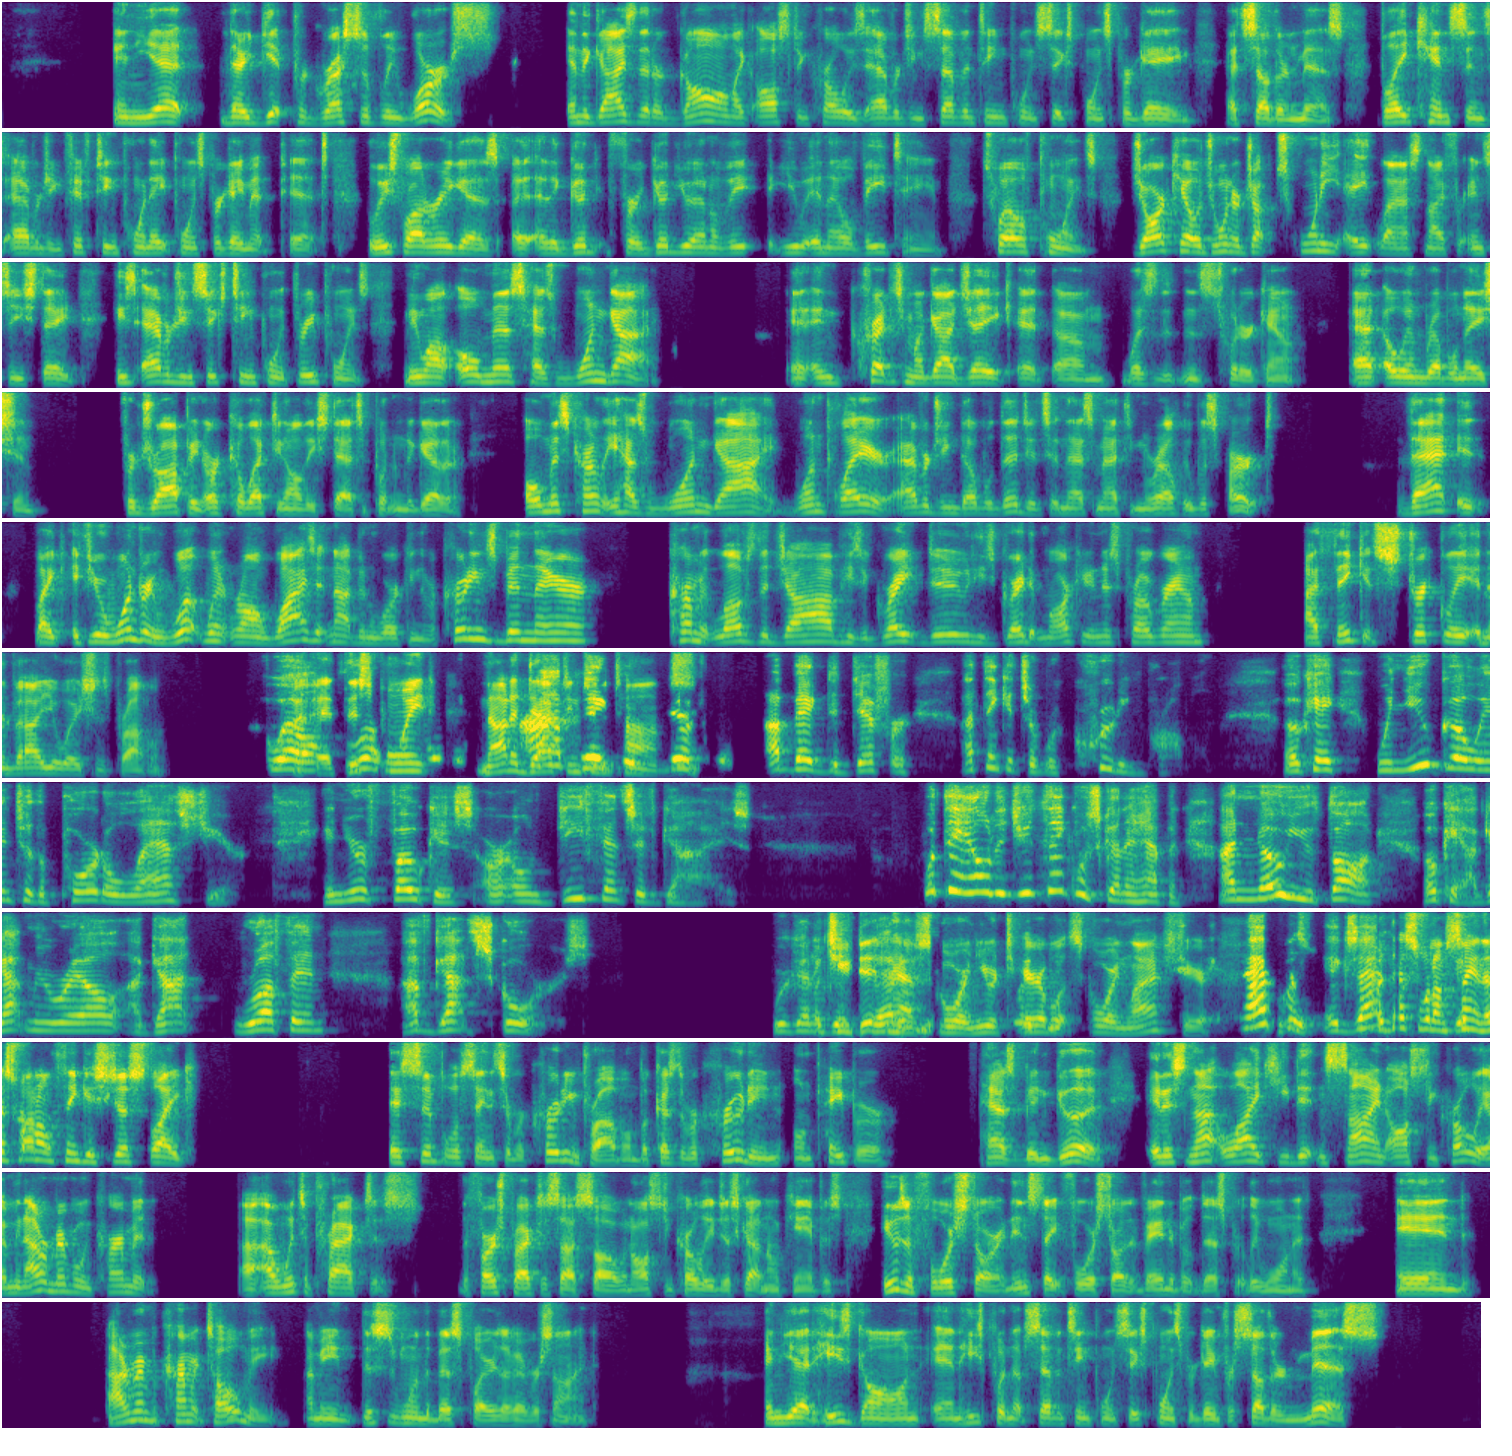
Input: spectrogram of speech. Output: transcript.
And yet they get progressively worse. And the guys that are gone, like Austin Crowley's averaging 17.6 points per game at Southern Miss. Blake Hinson's averaging 15.8 points per game at Pitt. Luis Rodriguez at a good for a good UNLV UNLV team, 12 points. Jarkel Joiner dropped 28 last night for NC State. He's averaging 16.3 points. Meanwhile, Ole Miss has one guy, and, and credit to my guy Jake at um what's this Twitter account at OM Rebel Nation for dropping or collecting all these stats and putting them together. Ole Miss currently has one guy, one player averaging double digits, and that's Matthew Murrell, who was hurt. That is like if you're wondering what went wrong, why has it not been working? The recruiting's been there. Kermit loves the job. He's a great dude. He's great at marketing his program. I think it's strictly an evaluations problem. Well, at this look, point, not adapting to the beg to I beg to differ. I think it's a recruiting problem. Okay. When you go into the portal last year and your focus are on defensive guys, what the hell did you think was going to happen? I know you thought, okay, I got Murrell, I got Ruffin, I've got scores. We're going to But you didn't better. have scoring. You were terrible at scoring last year. Exactly. Exactly. But that's what I'm saying. That's why I don't think it's just like as simple as saying it's a recruiting problem because the recruiting on paper has been good. And it's not like he didn't sign Austin Crowley. I mean, I remember when Kermit, uh, I went to practice, the first practice I saw when Austin Crowley had just gotten on campus. He was a four star, an in state four star that Vanderbilt desperately wanted. And I remember Kermit told me, I mean, this is one of the best players I've ever signed. And yet he's gone and he's putting up 17.6 points per game for Southern Miss.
